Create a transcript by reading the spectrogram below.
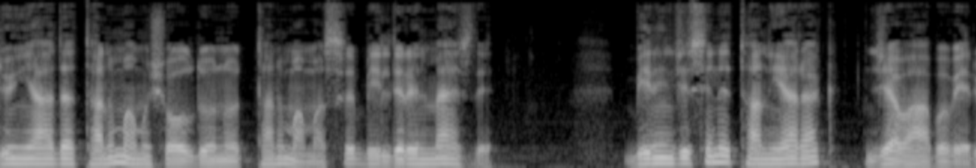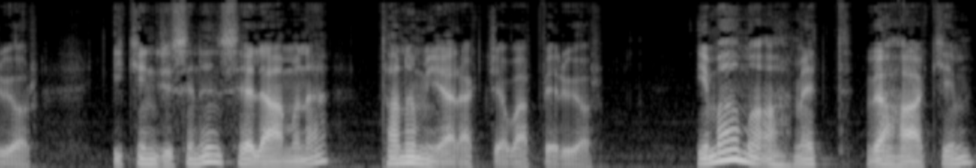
dünyada tanımamış olduğunu tanımaması bildirilmezdi. Birincisini tanıyarak cevabı veriyor. İkincisinin selamına tanımayarak cevap veriyor. İmamı Ahmet ve Hakim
